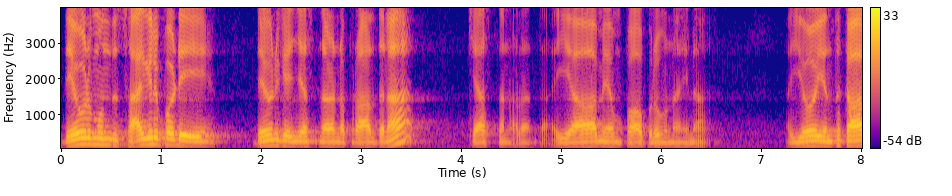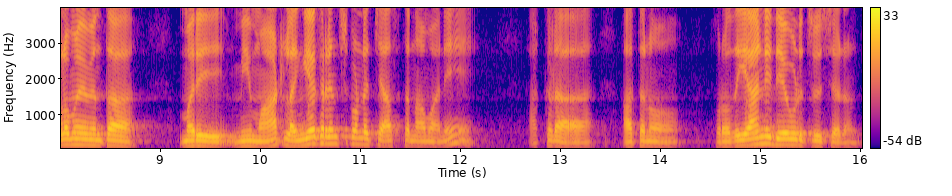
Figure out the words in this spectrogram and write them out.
దేవుడి ముందు సాగిలిపడి దేవునికి ఏం చేస్తున్నాడంట ప్రార్థన? చేస్తున్నాడంట. అయ్యా మేము పాపులము నాయన. అయ్యో ఇంతకాలం మేము ఇంత మరి మీ మాటలు అంగీకరించకుండా చేస్తున్నామని అక్కడ అతను హృదయాన్ని దేవుడు చూశాడంట.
